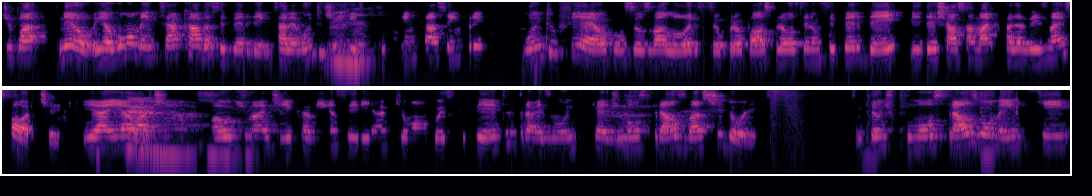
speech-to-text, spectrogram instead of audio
Tipo, a- meu, em algum momento você acaba se perdendo, sabe? É muito difícil. Você tem que estar sempre muito fiel com seus valores, seu propósito, para você não se perder e deixar a sua marca cada vez mais forte. E aí, eu É. acho a última dica minha seria que uma coisa que o Pietro traz muito, que é de mostrar os bastidores. Então, tipo, mostrar os momentos que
